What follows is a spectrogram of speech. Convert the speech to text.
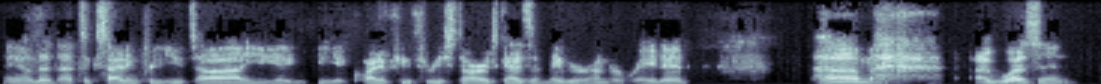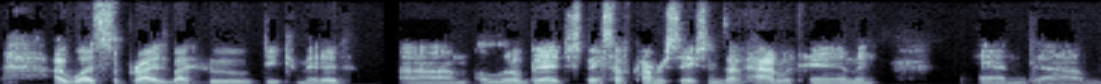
You know that that's exciting for Utah. You get you get quite a few three stars, guys that maybe are underrated. Um, I wasn't. I was surprised by who decommitted um, a little bit, just based off conversations I've had with him and and um,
